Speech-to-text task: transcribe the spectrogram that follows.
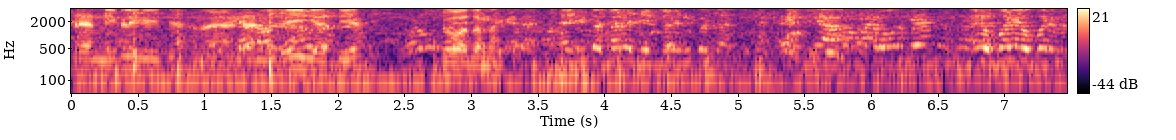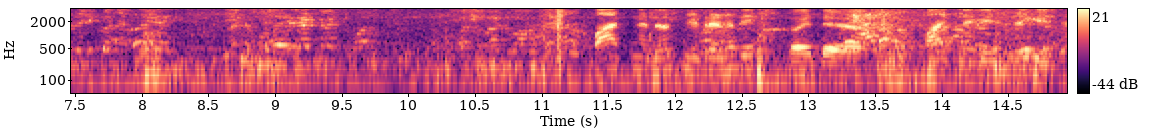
ટ્રેન નીકળી ગઈ છે અને ટ્રેનમાં બેસી ગયા છીએ. જુઓ તમે. પાંચ ને દસની ટ્રેન હતી. તો એ તે પાંચ ને વીસ થઈ ગઈ છે.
